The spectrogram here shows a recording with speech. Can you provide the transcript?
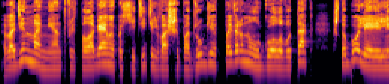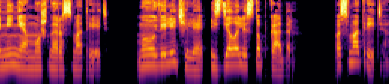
В один момент предполагаемый похититель вашей подруги повернул голову так, что более или менее можно рассмотреть. Мы увеличили и сделали стоп-кадр. Посмотрите.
